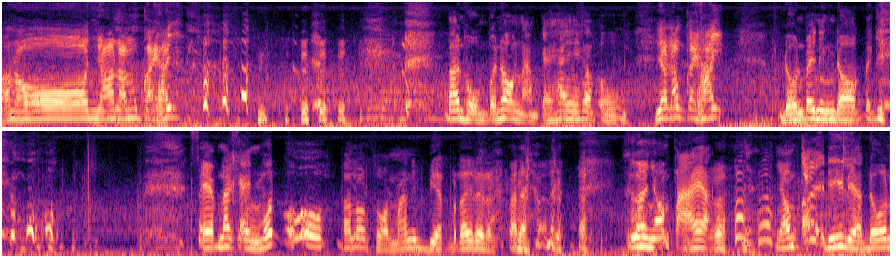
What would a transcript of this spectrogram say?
อ๋อนอนยานำไก่ให้ บ้านผมเป็นห้องหนามไก่ให้ครับ โอ้ยานำไก่ให้ โดนไปหนึ่งดอกตะกี้ แสบหน้าแข่งมดโอ้ถ้ารถสวนมานี่เบียดมาได้เลยนะมาได้มาได้คือย้อมตายอะย้อมตายดีเลยอะโดน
